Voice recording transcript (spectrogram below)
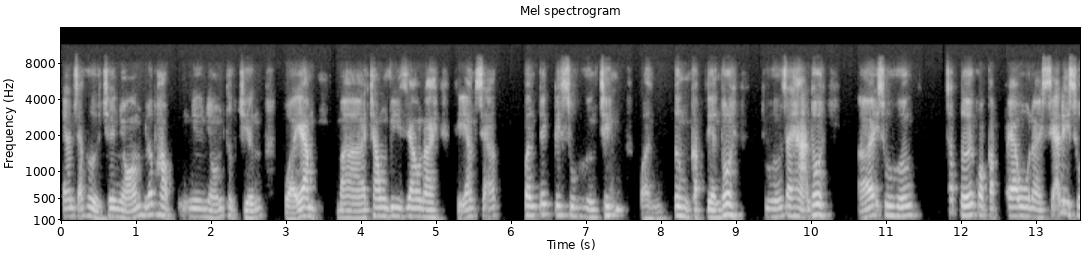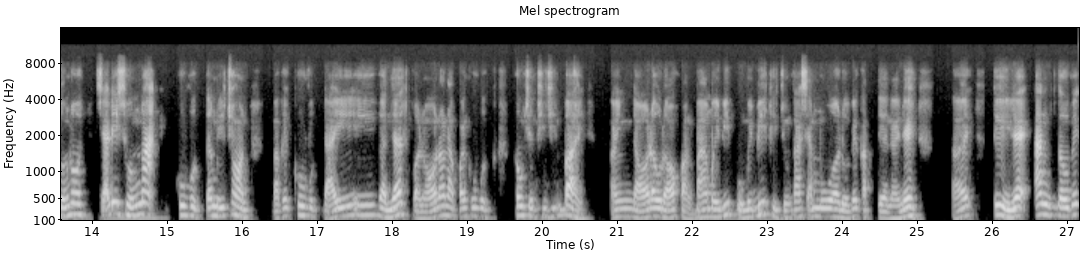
em sẽ gửi trên nhóm lớp học cũng như nhóm thực chiến của em và trong video này thì em sẽ phân tích cái xu hướng chính của từng cặp tiền thôi xu hướng dài hạn thôi. Đấy xu hướng sắp tới của cặp EU này sẽ đi xuống thôi sẽ đi xuống lại khu vực tâm lý tròn. Và cái khu vực đáy gần nhất của nó đó là quanh khu vực 0.997 anh đó đâu đó khoảng 30 bit 40 bit thì chúng ta sẽ mua đối với cặp tiền này lên. Đấy tỷ lệ ăn đối với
